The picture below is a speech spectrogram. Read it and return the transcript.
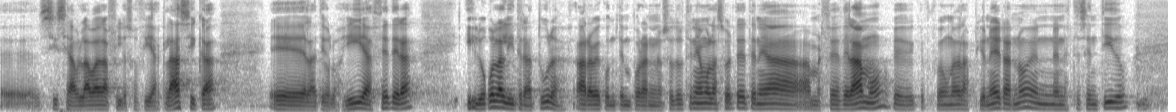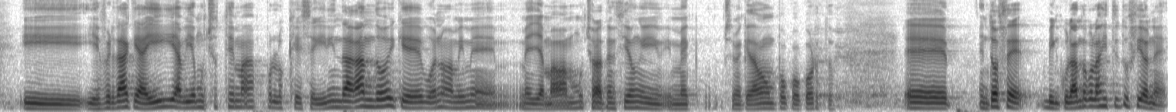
eh, sí se hablaba de la filosofía clásica, eh, la teología, etcétera, y luego la literatura árabe contemporánea. Nosotros teníamos la suerte de tener a Mercedes del Amo, que, fue una de las pioneras ¿no? en este sentido, y, es verdad que ahí había muchos temas por los que seguir indagando y que, bueno, a mí me, me llamaban mucho la atención y, se me quedaban un poco cortos. Eh, entonces, vinculando con las instituciones,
